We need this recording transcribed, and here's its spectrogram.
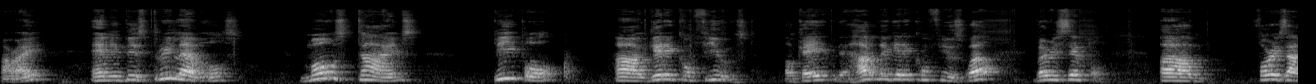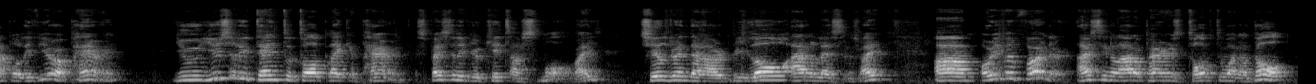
all right? And in these three levels, most times people uh, get it confused, okay? How do they get it confused? Well, very simple. Um, for example, if you're a parent, you usually tend to talk like a parent, especially if your kids are small, right? Children that are below adolescence, right? Um, or even further, I've seen a lot of parents talk to an adult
